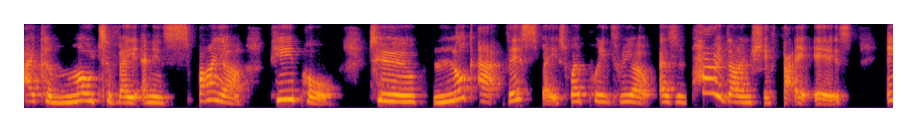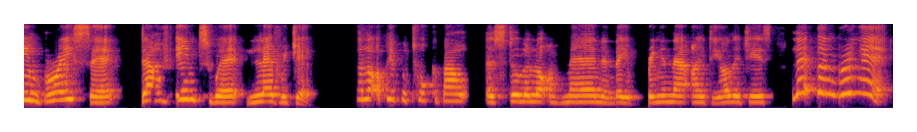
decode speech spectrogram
I can motivate and inspire people to look at this space, Web 3.0, as a paradigm shift that it is, embrace it, delve into it, leverage it. A lot of people talk about there's still a lot of men and they bring in their ideologies. Let them bring it.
